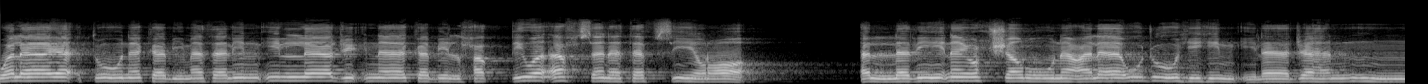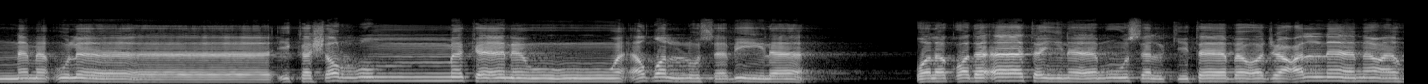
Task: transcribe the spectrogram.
ولا يأتونك بمثل إلا جئناك بالحق وأحسن تفسيراً الذين يحشرون على وجوههم إلى جهنم أولئك شر مكانا وأضل سبيلا ولقد آتينا موسى الكتاب وجعلنا معه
